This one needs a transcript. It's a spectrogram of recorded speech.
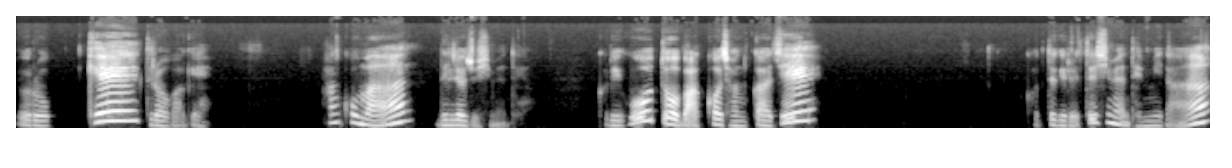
이렇게 들어가게 한 코만 늘려주시면 돼요. 그리고 또 마커 전까지 겉뜨기를 뜨시면 됩니다.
